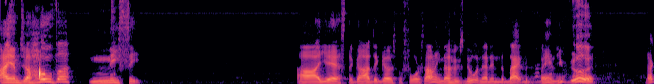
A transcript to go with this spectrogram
I am Jehovah Nisi. Ah, yes, the God that goes before us. I don't even know who's doing that in the back, but man, you good. That,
